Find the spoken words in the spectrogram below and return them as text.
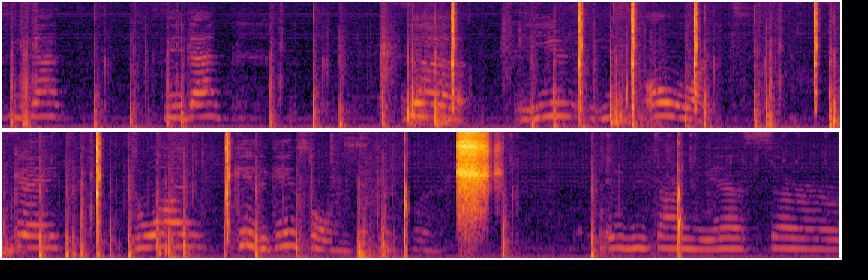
See that? See that? The here he's all white. Okay, the one. Okay, the game started. Okay, every time, yes sir.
